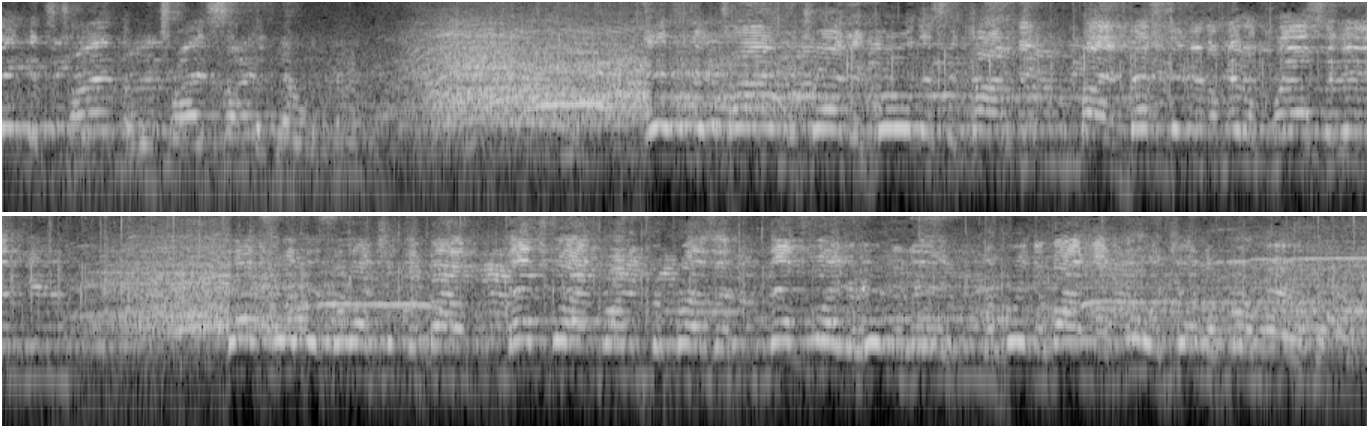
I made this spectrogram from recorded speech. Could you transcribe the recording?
think it's time that we try something new? Isn't it time we try to grow this economy by investing in the middle class again? That's what this election's about. That's why I'm running for president. That's why you're here today to bring about a new agenda for America.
